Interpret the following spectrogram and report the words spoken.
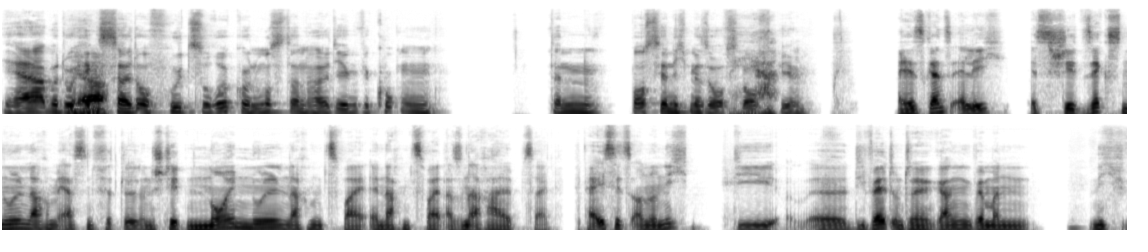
ja, aber du Ja. hängst halt auch früh zurück und musst dann halt irgendwie gucken. Dann brauchst du ja nicht mehr so aufs Ja. Laufspiel. Ey, jetzt ganz ehrlich, es steht 6-0 nach dem ersten Viertel und es steht 9-0 nach dem, zwei, äh, nach dem zweiten, also nach der Halbzeit. Da ist jetzt auch noch nicht die, äh, die Welt untergegangen, wenn man nicht.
